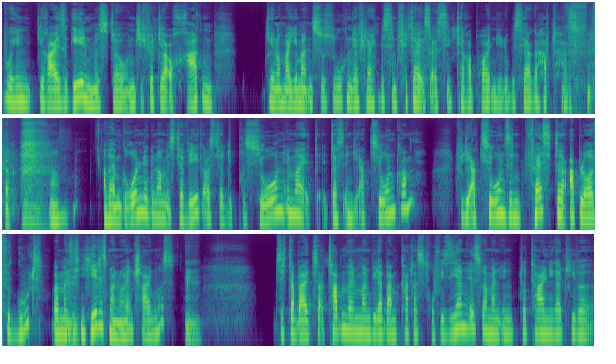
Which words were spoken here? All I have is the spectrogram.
wohin die Reise gehen müsste. Und ich würde dir auch raten, dir nochmal jemanden zu suchen, der vielleicht ein bisschen fitter ist als die Therapeuten, die du bisher gehabt hast. Ja. Ja. Aber im Grunde genommen ist der Weg aus der Depression immer das in die Aktion kommen. Für die Aktion sind feste Abläufe gut, weil man Mhm. sich nicht jedes Mal neu entscheiden muss. Mhm. Sich dabei zu ertappen, wenn man wieder beim Katastrophisieren ist, wenn man in total negative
